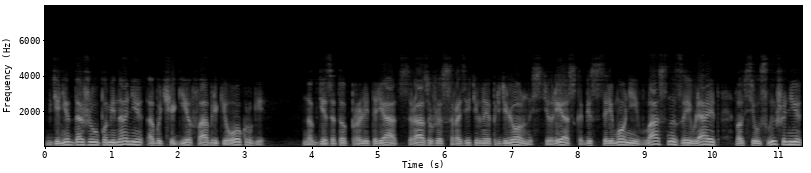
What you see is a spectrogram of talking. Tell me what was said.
где нет даже упоминания об очаге, фабрике, округе, но где зато пролетариат сразу же с разительной определенностью, резко, без церемоний, властно заявляет во всеуслышание,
